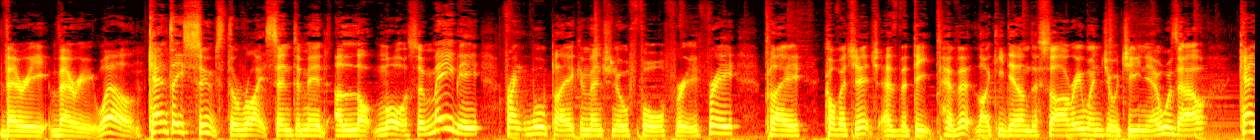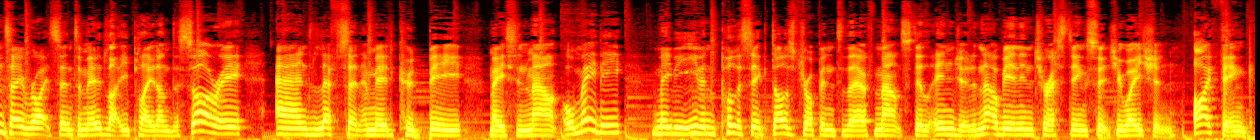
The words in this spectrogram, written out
very, very well. Kante suits the right centre mid a lot more, so maybe Frank will play a conventional 4-3-3, play Kovacic as the deep pivot like he did under Sarri when Jorginho was out, Kante right centre mid like he played under Sarri, and left centre mid could be Mason Mount, or maybe maybe even Pulisic does drop into there if Mount's still injured, and that would be an interesting situation. I think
